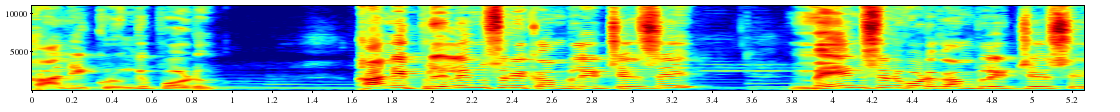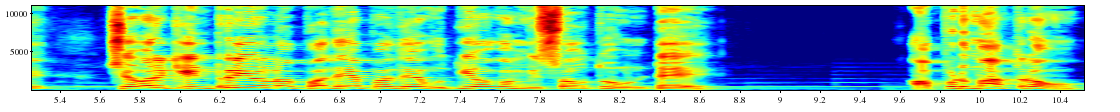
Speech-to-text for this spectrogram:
కానీ కృంగిపోడు. కానీ ప్రిలిమ్స్ని కంప్లీట్ చేసి మెయిన్స్ని కూడా కంప్లీట్ చేసి చివరికి ఇంటర్వ్యూలో పదే పదే ఉద్యోగం మిస్ అవుతూ ఉంటే అప్పుడు మాత్రం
